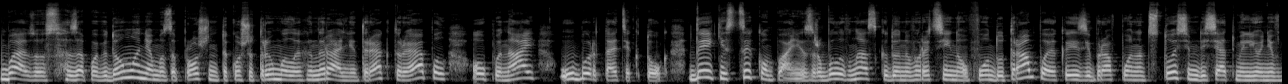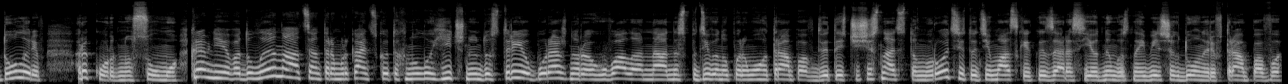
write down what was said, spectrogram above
Безос за повідомленнями запрошень також отримали генеральні директори Apple, OpenAI, Uber та TikTok. Деякі з цих компаній зробили внески до інавгураційного фонду Трампа, який зібрав понад 170 мільйонів доларів рекордну суму. Кремнієва долина, центр американської технологічної індустрії, обережно реагувала на несподівану перемогу Трампа в 2016 році. Тоді Маск, який зараз є одним із найбільших донорів Трампа в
